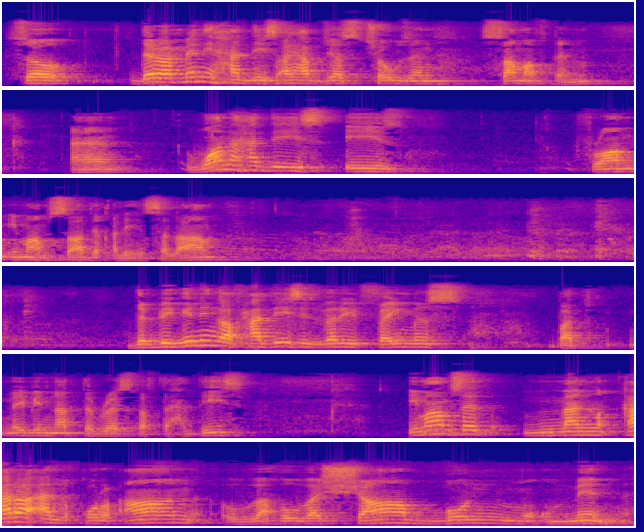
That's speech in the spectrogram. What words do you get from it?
So, there are many hadiths. I have just chosen some of them. And one hadith is from Imam Sadiq alayhi salam. The beginning of hadith is very famous, but maybe not the rest of the hadith. Imam said, "Man qara al-Quran wa huwa shabun mu'min."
